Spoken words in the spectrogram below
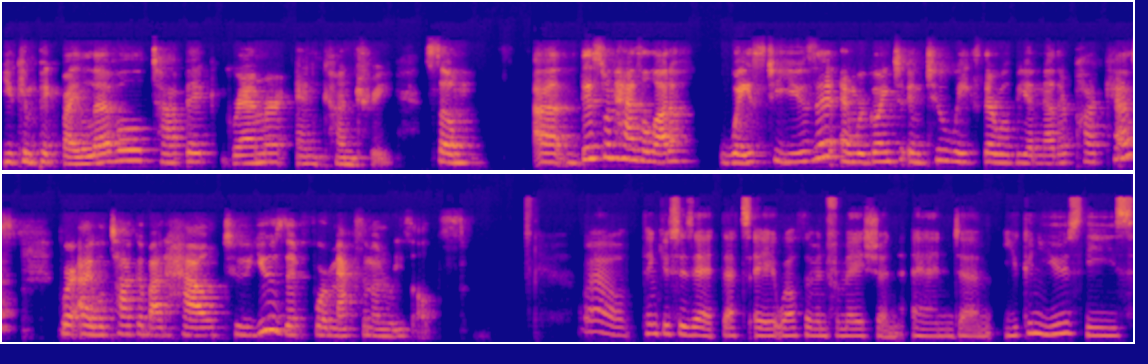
You can pick by level, topic, grammar, and country. So uh, this one has a lot of ways to use it. And we're going to, in two weeks, there will be another podcast where I will talk about how to use it for maximum results. Wow, thank you, Suzette. That's a wealth of information. And um, you can use these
